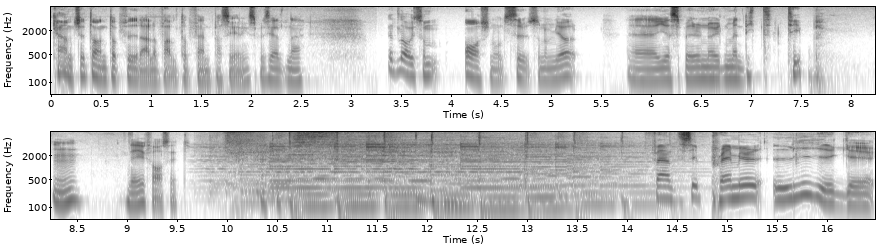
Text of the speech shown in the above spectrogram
kanske ta en topp fyra i alla fall, topp fem placering. Speciellt när ett lag som Arsenal ser ut som de gör. Eh, Jesper, är du nöjd med ditt tipp? Mm. Det är ju facit. Fantasy Premier League.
